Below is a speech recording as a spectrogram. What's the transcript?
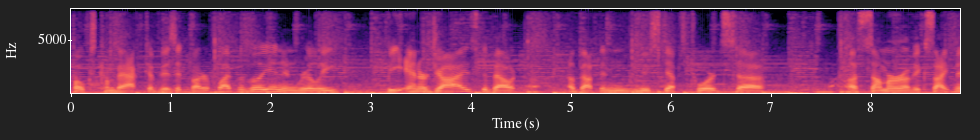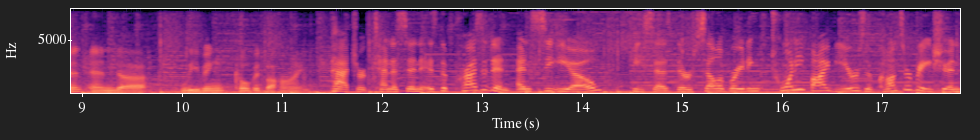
folks come back to visit Butterfly Pavilion and really be energized about about the new steps towards uh, a summer of excitement and uh, leaving COVID behind. Patrick Tennyson is the president and CEO. He says they're celebrating 25 years of conservation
